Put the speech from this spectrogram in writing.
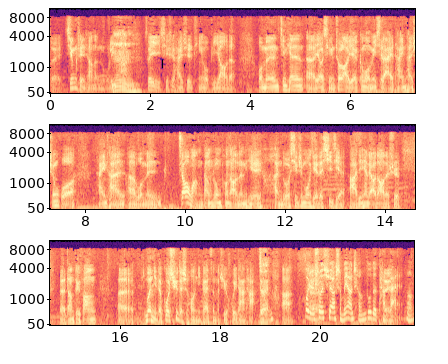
对精神上的奴隶啊，嗯所以其实还是挺有必要的。我们今天呃邀请周老爷跟我们一起来谈一谈生活，谈一谈呃我们交往当中碰到的那些很多细枝末节的细节啊。今天聊到的是，呃，当对方呃问你的过去的时候，你该怎么去回答他？对，啊，或者说需要什么样程度的坦白？嗯，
